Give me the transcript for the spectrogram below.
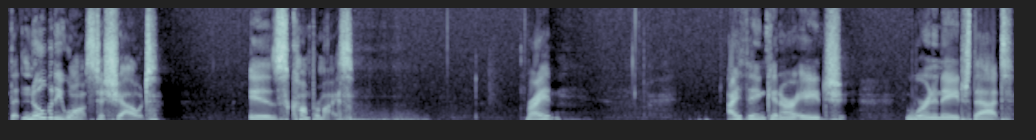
that nobody wants to shout is compromise. Right? I think in our age, we're in an age that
